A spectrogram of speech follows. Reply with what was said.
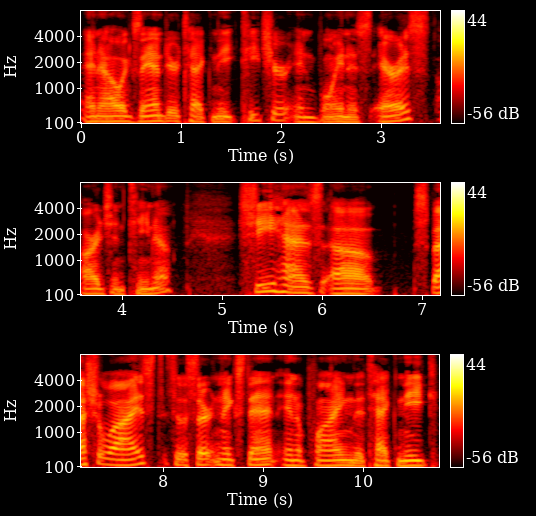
an Alexander Technique teacher in Buenos Aires, Argentina. She has uh, specialized to a certain extent in applying the technique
